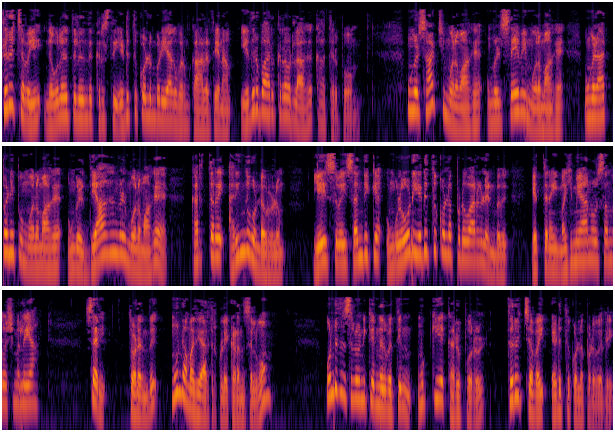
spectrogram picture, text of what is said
திருச்சபையை இந்த உலகத்திலிருந்து கிறிஸ்து எடுத்துக் கொள்ளும்படியாக வரும் காலத்தை நாம் எதிர்பார்க்கிறவர்களாக காத்திருப்போம். உங்கள் சாட்சி மூலமாக உங்கள் சேவை மூலமாக உங்கள் அர்ப்பணிப்பு மூலமாக உங்கள் தியாகங்கள் மூலமாக கர்த்தரை அறிந்து கொண்டவர்களும் இயேசுவை சந்திக்க உங்களோடு எடுத்துக் கொள்ளப்படுவார்கள் என்பது எத்தனை மகிமையான ஒரு சந்தோஷம் இல்லையா? சரி தொடர்ந்து மூன்றாம் அதிகாரத்திற்குள்ளே கடந்து செல்வோம். ஒன்று திசலோனிக்க நிறுவத்தின் முக்கிய கருப்பொருள் திருச்சபை எடுத்துக் கொள்ளப்படுவது.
